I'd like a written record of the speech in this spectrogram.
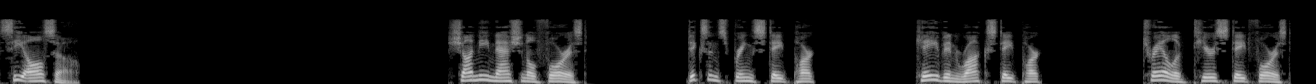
See also. Shawnee National Forest. Dixon Springs State Park. Cave in Rock State Park. Trail of Tears State Forest.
